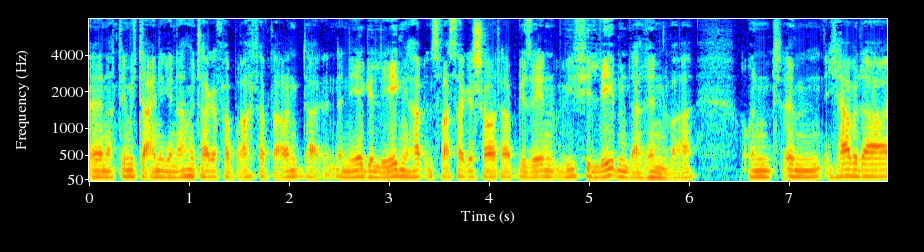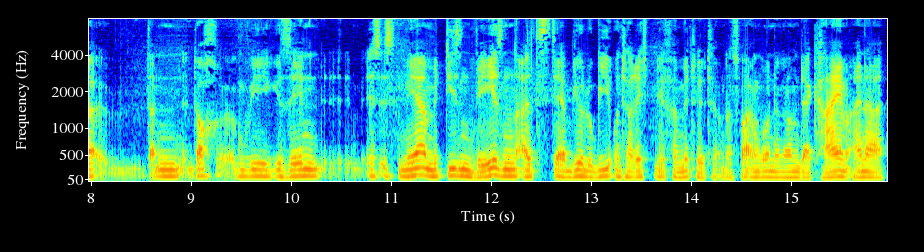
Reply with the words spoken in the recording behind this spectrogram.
äh, nachdem ich da einige Nachmittage verbracht habe, da, in der Nähe gelegen habe, ins Wasser geschaut habe, gesehen, wie viel Leben darin war. Und ähm, ich habe da dann doch irgendwie gesehen, es ist mehr mit diesen Wesen, als der Biologieunterricht mir vermittelte. Und das war im Grunde genommen der Keim einer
